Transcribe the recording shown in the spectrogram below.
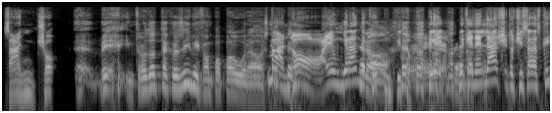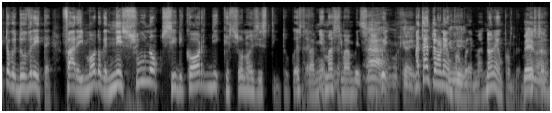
Sancio eh, beh, introdotta così mi fa un po' paura. Oscar, Ma però, no, è un grande però, compito eh, perché, perché nell'ascito ci sarà scritto che dovrete fare in modo che nessuno si ricordi che sono esistito. Questa è la mia massima ambizione. Ah, Quindi, okay. Ma tanto non è un Quindi, problema. Non è un problema. Beh, ma,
